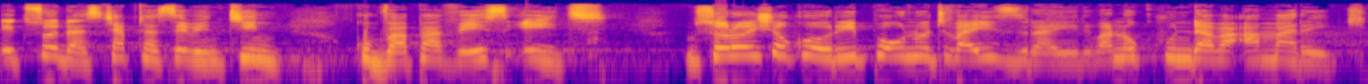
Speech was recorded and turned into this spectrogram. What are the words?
exodus chapter 17 kubva pavhesi 8 musoro weshoko uripo unoti vaisraeri vanokunda vaamareki.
